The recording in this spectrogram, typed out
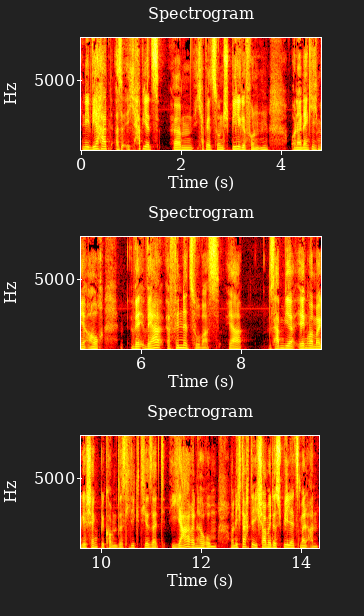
Nee, wir hatten, also ich habe jetzt, ähm, ich habe jetzt so ein Spiel gefunden und da denke ich mir auch, wer, wer erfindet sowas? Ja, das haben wir irgendwann mal geschenkt bekommen. Das liegt hier seit Jahren herum. Und ich dachte, ich schaue mir das Spiel jetzt mal an.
